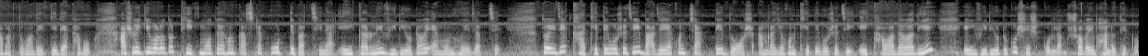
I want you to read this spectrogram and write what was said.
আবার তোমাদেরকে দেখাবো। আসলে কি বলো তো ঠিক মতো এখন কাজটা করতে পারছি না। এই কারণেই ভিডিওটাও এমন হয়ে যাচ্ছে। তো এই যে খা, খেতে বসেছি, বাজে এখন চারটে দশ। আমরা যখন খেতে বসেছি, এই খাওয়া দাওয়া দিয়েই এই ভিডিওটুকু শেষ করলাম। সবাই ভালো থেকো।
